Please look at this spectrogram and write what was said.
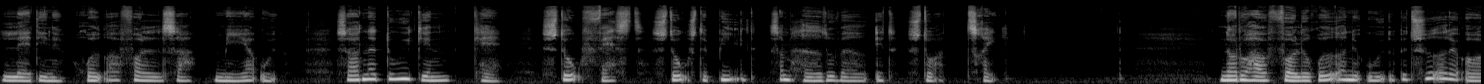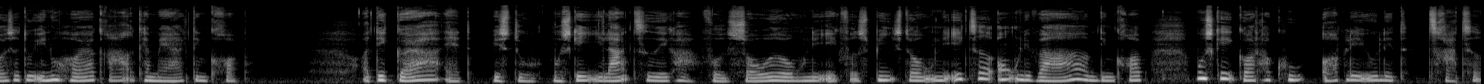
lade dine rødder folde sig mere ud, sådan at du igen kan stå fast, stå stabilt, som havde du været et stort træ. Når du har foldet rødderne ud, betyder det også, at du i endnu højere grad kan mærke din krop. Og det gør, at hvis du måske i lang tid ikke har fået sovet ordentligt, ikke fået spist ordentligt, ikke taget ordentligt vare om din krop, måske godt har kunne opleve lidt træthed.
